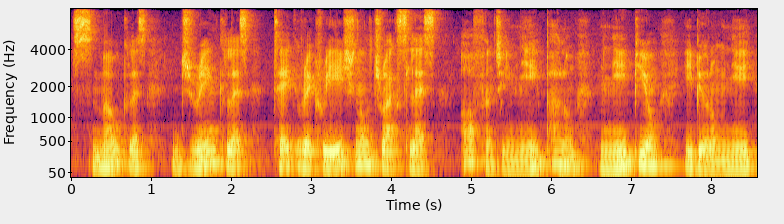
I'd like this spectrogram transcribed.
smoke less, drink less, take recreational drugs less often, czyli mniej palą, mniej piją i biorą mniej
